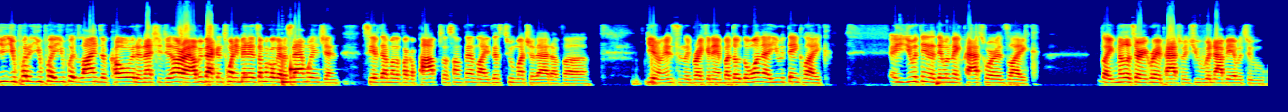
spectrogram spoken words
You you put it you put you put lines of code and that should just all right. I'll be back in twenty minutes. I'm gonna go get a sandwich and see if that motherfucker pops or something. Like there's too much of that of uh, you know, instantly breaking in. But the the one that you would think like, you would think that they would make passwords like. Like military grade passwords, you would not be able to,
